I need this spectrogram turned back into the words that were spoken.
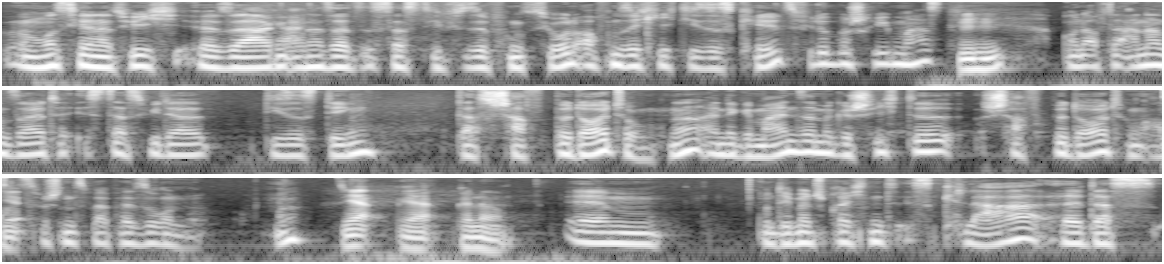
man muss ja natürlich äh, sagen, einerseits ist das die, diese Funktion offensichtlich dieses Kills, wie du beschrieben hast. Mhm. Und auf der anderen Seite ist das wieder dieses Ding, das schafft Bedeutung. Ne? Eine gemeinsame Geschichte schafft Bedeutung, auch Ja. zwischen zwei Personen. Ne? Ja, ja, genau. Ähm, und dementsprechend ist klar, äh, dass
